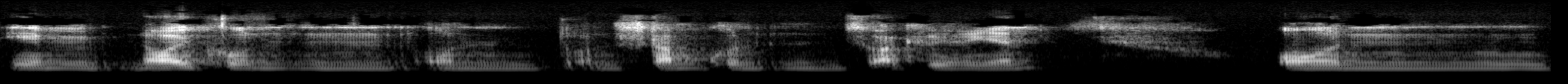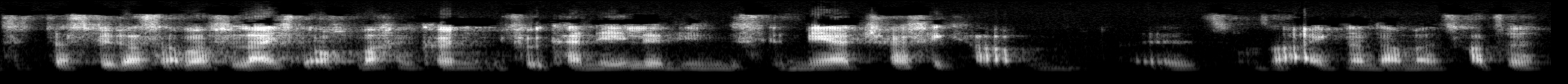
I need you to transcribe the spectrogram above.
eben Neukunden und, und Stammkunden zu akquirieren. Und dass wir das aber vielleicht auch machen könnten für Kanäle, die ein bisschen mehr Traffic haben, als unser eigener damals hatte.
